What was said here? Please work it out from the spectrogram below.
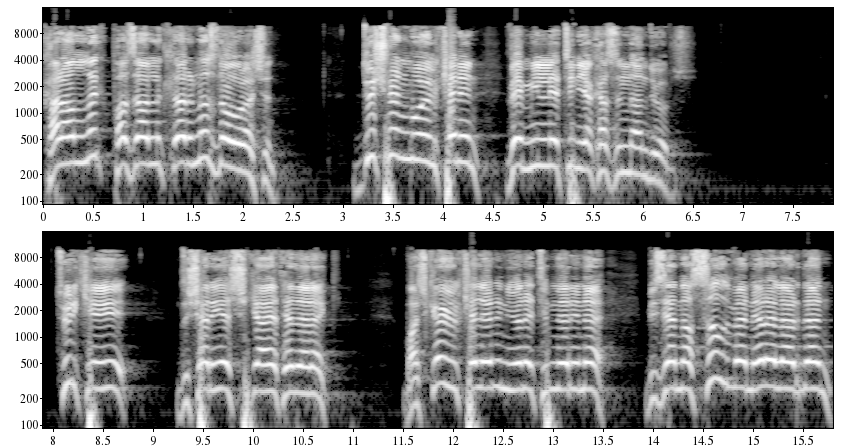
karanlık pazarlıklarınızla uğraşın. Düşün bu ülkenin ve milletin yakasından diyoruz. Türkiye'yi dışarıya şikayet ederek başka ülkelerin yönetimlerine bize nasıl ve nerelerden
